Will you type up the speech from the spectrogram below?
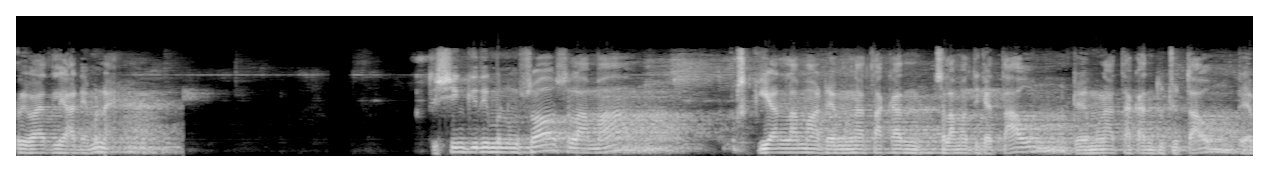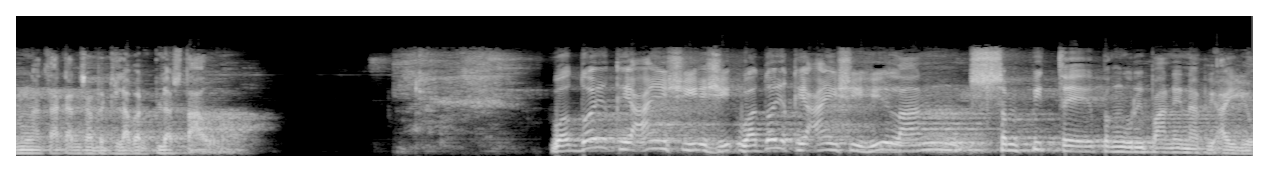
riwayat liyane meneh. Disingkiri menungso selama sekian lama ada yang mengatakan selama tiga tahun, ada yang mengatakan tujuh tahun, ada yang mengatakan sampai delapan Wadaiqi aishi wadaiqi aishihi lan sempite penguripane Nabi Ayub.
